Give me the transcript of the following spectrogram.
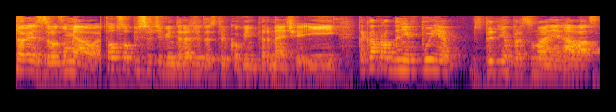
to jest zrozumiałe. To, co piszecie w internecie, to jest tylko w internecie i tak naprawdę nie wpłynie zbytnio personalnie na was.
